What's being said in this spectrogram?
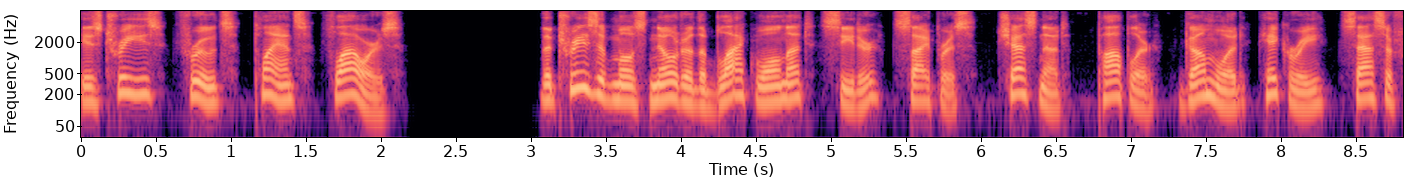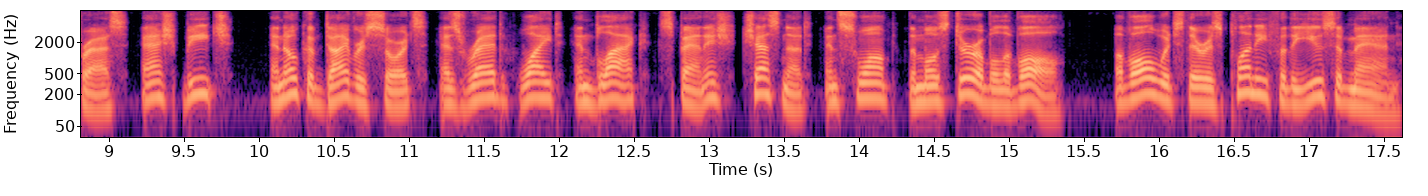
is trees, fruits, plants, flowers. The trees of most note are the black walnut, cedar, cypress, chestnut, poplar, gumwood, hickory, sassafras, ash beech, and oak of divers sorts, as red, white, and black, Spanish, chestnut, and swamp, the most durable of all, of all which there is plenty for the use of man.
